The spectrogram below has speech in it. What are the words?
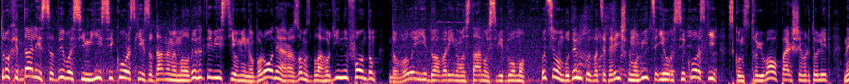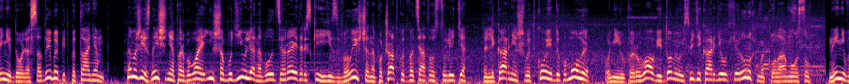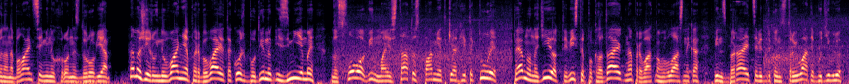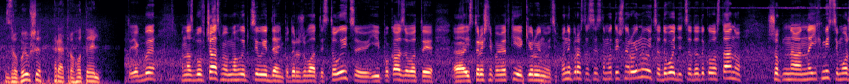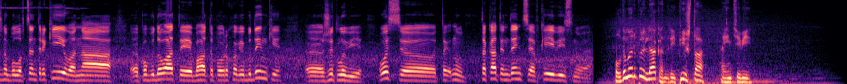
Трохи далі садиба сім'ї Сікорських, за даними молодих активістів Міноборони, разом з благодійним фондом довели її до аварійного стану свідомо. У цьому будинку 20-річному віці Ігор Сікорський сконструював перший вертоліт. Нині доля садиби під питанням. На межі знищення перебуває інша будівля на вулиці Рейтерській. Її звели ще на початку 20 століття. Для лікарні швидкої допомоги у ній оперував відомий у світі кардіохірург Микола Амосов. Нині вона на балансі Мінохорони здоров'я. На межі руйнування перебуває також будинок із зміями. До слова, він має статус пам'ятки архітектури. Певну надію активісти покладають на приватного власника. Він збирається відреконструювати будівлю, зробивши ретро-готель. Якби у нас був час, ми могли б цілий день подорожувати столицею і показувати е, історичні пам'ятки, які руйнуються. Вони просто систематично руйнуються, доводяться до такого стану, щоб на, їх місці можна було в центрі Києва на, е, побудувати багатоповерхові будинки житлові. Ось е, ну, така тенденція в Києві існує. Володимир Приляк, Андрій Пішта, АНТВ.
